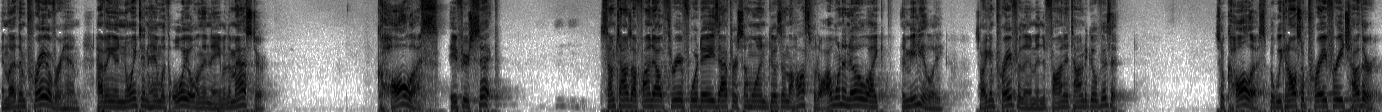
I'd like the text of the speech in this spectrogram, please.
and let them pray over him, having anointed him with oil in the name of the master. Call us if you're sick. Sometimes I find out three or four days after someone goes in the hospital. I want to know like immediately so I can pray for them and find a time to go visit. So call us, but we can also pray for each other.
